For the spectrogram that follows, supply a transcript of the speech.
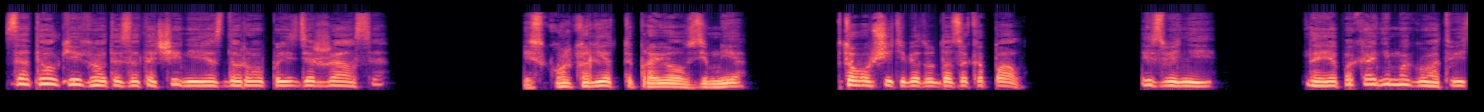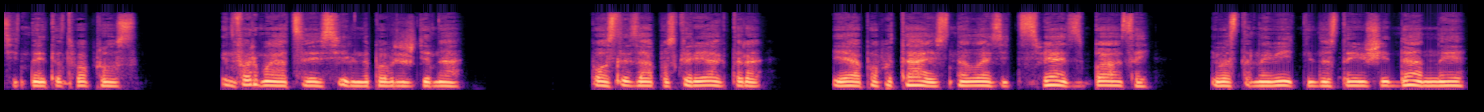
За долгие годы заточения я здорово поиздержался. «И сколько лет ты провел в земле? Кто вообще тебя туда закопал?» «Извини, но я пока не могу ответить на этот вопрос. Информация сильно повреждена. После запуска реактора я попытаюсь наладить связь с базой и восстановить недостающие данные,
